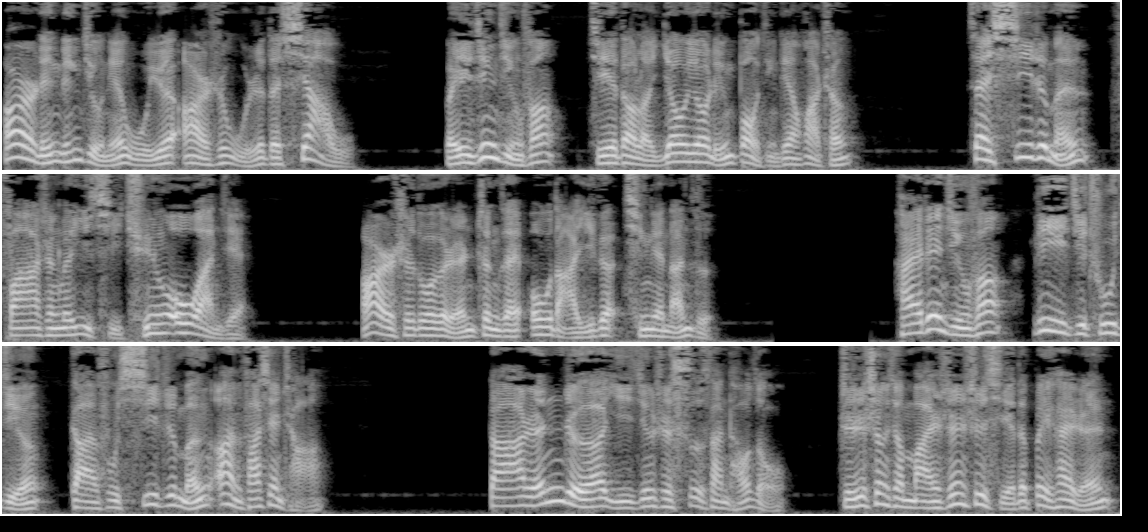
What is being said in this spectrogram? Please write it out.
二零零九年五月二十五日的下午，北京警方接到了幺幺零报警电话，称在西直门发生了一起群殴案件，二十多个人正在殴打一个青年男子。海淀警方立即出警，赶赴西直门案发现场。打人者已经是四散逃走，只剩下满身是血的被害人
